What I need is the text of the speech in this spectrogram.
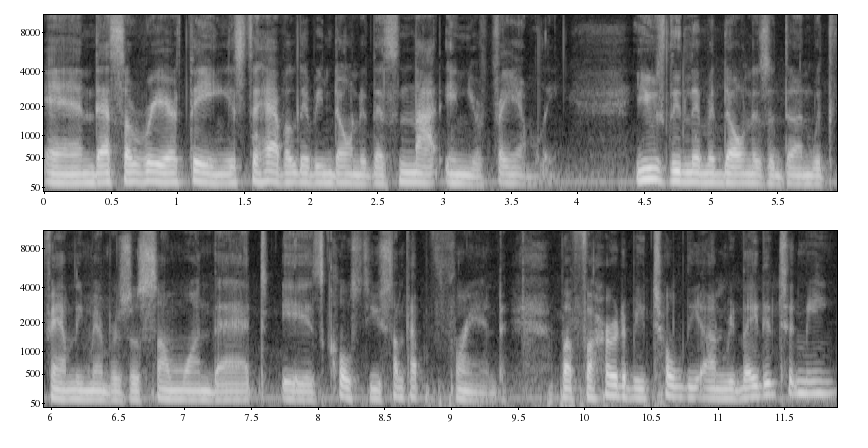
And that's a rare thing is to have a living donor that's not in your family. Usually, living donors are done with family members or someone that is close to you, some type of friend. But for her to be totally unrelated to me,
